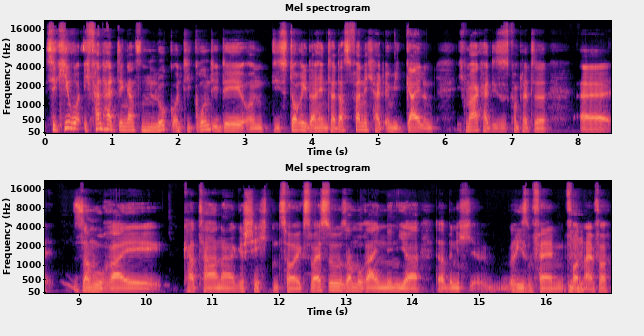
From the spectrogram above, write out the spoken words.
Sekiro, ich fand halt den ganzen Look und die Grundidee und die Story dahinter, das fand ich halt irgendwie geil und ich mag halt dieses komplette äh, Samurai Katana Geschichtenzeugs, weißt du, Samurai Ninja, da bin ich äh, Riesenfan von Mhm. einfach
